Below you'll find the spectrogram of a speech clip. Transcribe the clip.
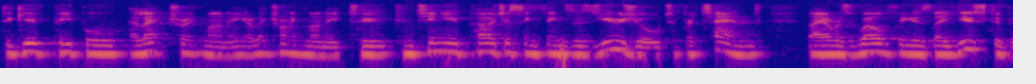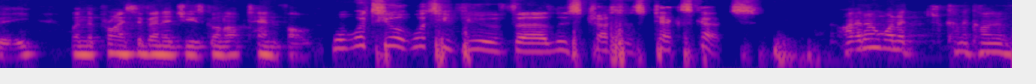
to give people electric money, electronic money, to continue purchasing things as usual to pretend they are as wealthy as they used to be when the price of energy has gone up tenfold. Well, what's your what's your view of uh, Liz Truss's tax cuts? I don't want to kind of kind of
